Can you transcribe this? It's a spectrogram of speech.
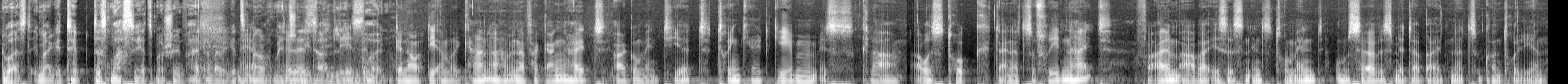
Du hast immer getippt, das machst du jetzt mal schön weiter, weil da gibt es ja, immer noch Menschen, die daran leben wollen. Genau, die Amerikaner haben in der Vergangenheit argumentiert, Trinkgeld geben ist klar Ausdruck deiner Zufriedenheit. Vor allem aber ist es ein Instrument, um Service-Mitarbeitende zu kontrollieren.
